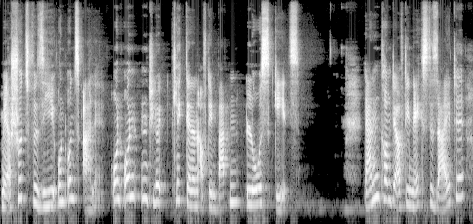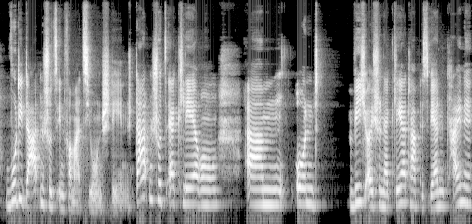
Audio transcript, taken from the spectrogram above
mehr Schutz für Sie und uns alle. Und unten klickt ihr dann auf den Button Los geht's. Dann kommt ihr auf die nächste Seite, wo die Datenschutzinformationen stehen. Datenschutzerklärung ähm, und wie ich euch schon erklärt habe, es werden keine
